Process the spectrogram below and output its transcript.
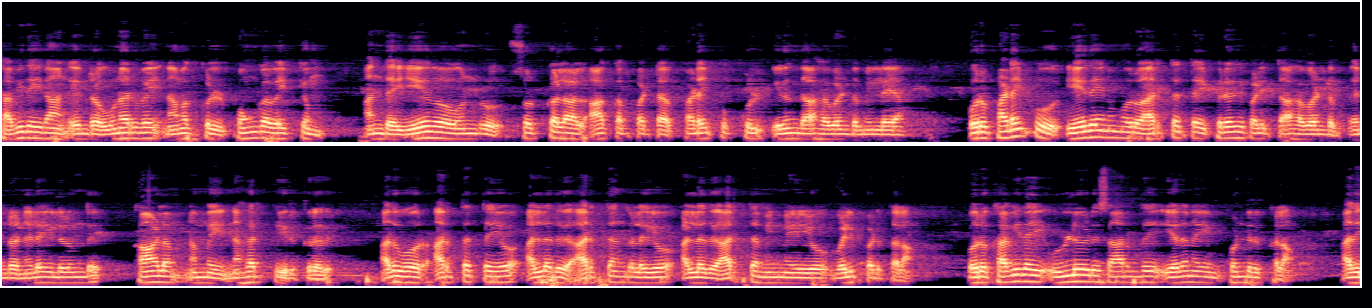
கவிதைதான் என்ற உணர்வை நமக்குள் பொங்க வைக்கும். அந்த ஏதோ ஒன்று சொற்களால் ஆக்கப்பட்ட படைப்புக்குள் இருந்தாக வேண்டும் இல்லையா ஒரு படைப்பு ஏதேனும் ஒரு அர்த்தத்தை பிரதிபலித்தாக வேண்டும் என்ற நிலையிலிருந்து காலம் நம்மை நகர்த்தி இருக்கிறது. அது ஓர் அர்த்தத்தையோ அல்லது அர்த்தங்களையோ அல்லது அர்த்தமின்மையோ வெளிப்படுத்தலாம். ஒரு கவிதை உள்ளீடு சார்ந்து எதனையும் கொண்டிருக்கலாம். அது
